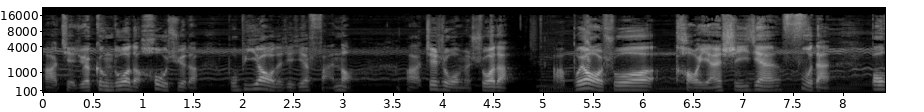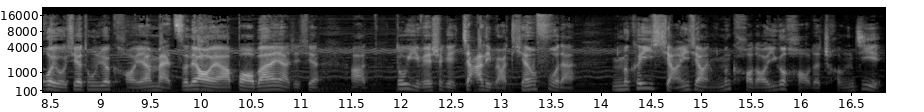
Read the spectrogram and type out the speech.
啊，解决更多的后续的不必要的这些烦恼啊，这是我们说的啊，不要说考研是一件负担，包括有些同学考研买资料呀、报班呀这些啊，都以为是给家里边添负担。你们可以想一想，你们考到一个好的成绩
